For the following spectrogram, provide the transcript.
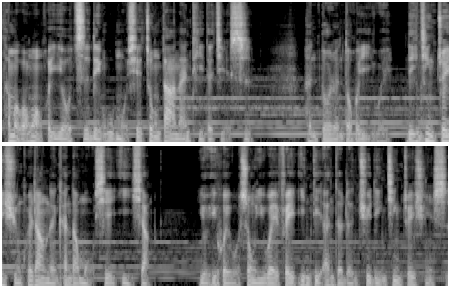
他们往往会由此领悟某些重大难题的解释。很多人都会以为临近追寻会让人看到某些意象。有一回，我送一位非印第安的人去临近追寻时，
